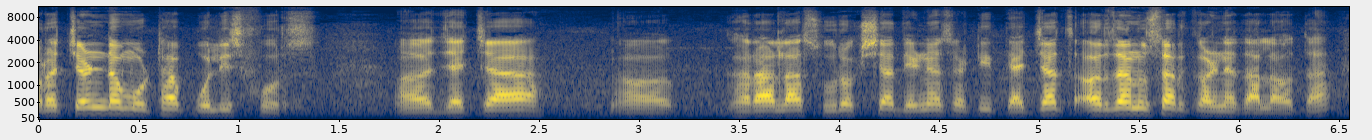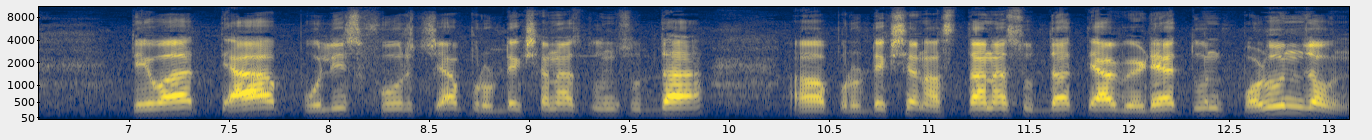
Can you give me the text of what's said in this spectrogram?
प्रचंड मोठा पोलीस फोर्स ज्याच्या घराला सुरक्षा देण्यासाठी त्याच्याच अर्जानुसार करण्यात आला होता. तेव्हा त्या पोलीस फोर्सच्या प्रोटेक्शनातून सुद्धा प्रोटेक्शन असतानासुद्धा त्या वेढ्यातून पळून जाऊन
